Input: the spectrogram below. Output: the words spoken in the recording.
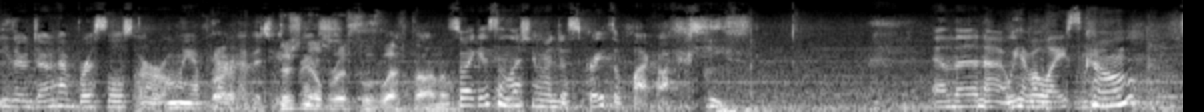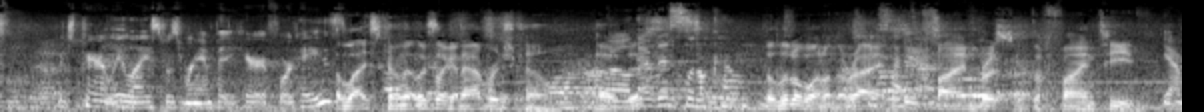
either don't have bristles or only a part of a toothbrush. There's no bristles left on them. So I guess unless you want to scrape the plaque off your teeth. And then uh, we have a lice comb, which apparently lice was rampant here at Fort Hays. A lice comb that looks like an average comb. Oh, Well, this- This little comb. the little one on the right, with the fine bristles, with the fine teeth. Yeah,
